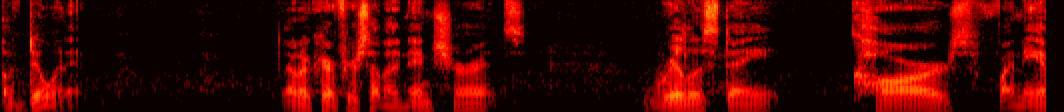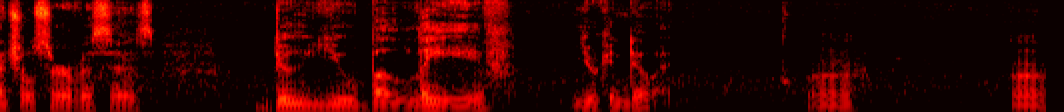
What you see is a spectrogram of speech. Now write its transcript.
of doing it? I don't care if you're selling insurance, real estate, cars, financial services. Do you believe you can do it? Mm. Mm.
